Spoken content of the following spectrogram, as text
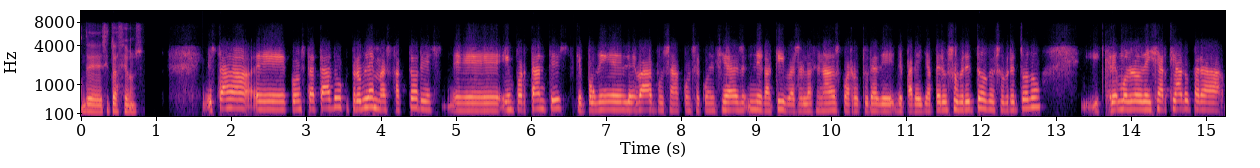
de situacións? Está eh, constatado problemas, factores eh, importantes que poden levar pues, a consecuencias negativas relacionadas coa rotura de, de parella, pero sobre todo, sobre todo, e queremoslo deixar claro para,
